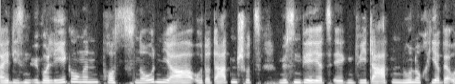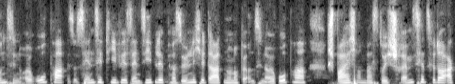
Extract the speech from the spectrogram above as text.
Bei diesen Überlegungen, Post-Snowden-Jahr oder Datenschutz, müssen wir jetzt irgendwie Daten nur noch hier bei uns in Europa, also sensitive, sensible, persönliche Daten nur noch bei uns in Europa speichern, was durch Schrems jetzt wieder ak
